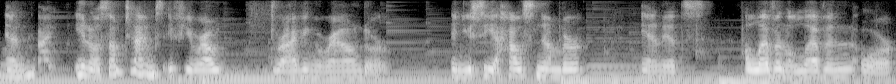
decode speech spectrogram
Mm-hmm. And I, you know, sometimes if you're out driving around or and you see a house number and it's 1111 or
